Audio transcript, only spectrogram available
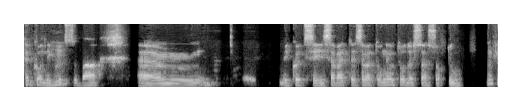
qu'on écoute mm-hmm. souvent. écoute, ça va, ça va tourner autour de ça surtout. OK.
